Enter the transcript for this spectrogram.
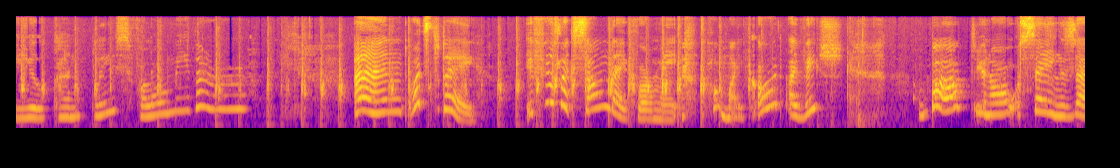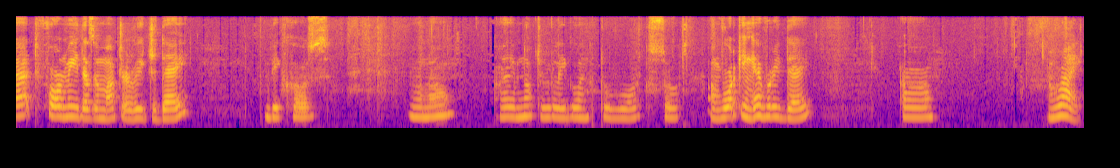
you can please follow me there. And what's today? It feels like Sunday for me. Oh my god I wish. But you know saying that for me doesn't matter which day because you know I am not really going to work. So I'm working every day. Uh, right.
